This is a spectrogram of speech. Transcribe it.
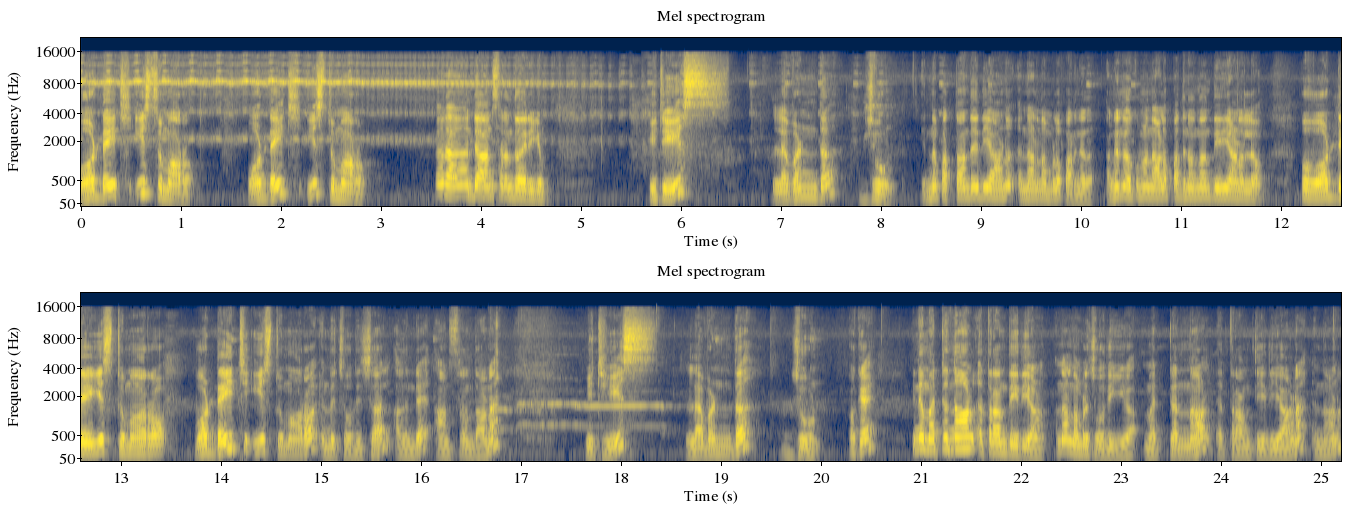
What date is tomorrow what date is tomorrow എന്റെ ആൻസർ എന്തായിരിക്കും? ഇറ്റ് ഈസ് ലെവൻത് ജൂൺ ഇന്ന് പത്താം തീയതിയാണ് എന്നാണ് നമ്മൾ പറഞ്ഞത്. അങ്ങനെ നോക്കുമ്പോൾ നാളെ പതിനൊന്നാം തീയതിയാണല്ലോ. അപ്പോൾ what day is tomorrow what date is tomorrow എന്ന് ചോദിച്ചാൽ അതിന്റെ ആൻസർ എന്താണ്? It is eleventh June okay ഇനി മറ്റന്നാൾ എത്രാം തീയതിയാണ് എന്നാണ് നമ്മൾ ചോദിക്കുക. മറ്റന്നാൾ എത്രാം തീയതിയാണ് എന്നാണ്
